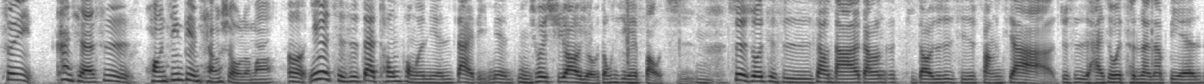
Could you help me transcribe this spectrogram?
所以。看起来是黄金变抢手了吗？嗯，因为其实，在通膨的年代里面，你会需要有东西可以保值。嗯，所以说，其实像大家刚刚提到，就是其实房价就是还是会撑在那边，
